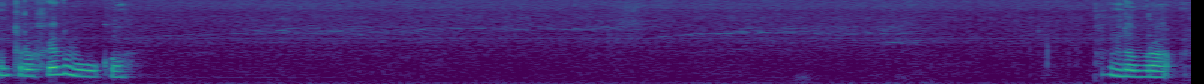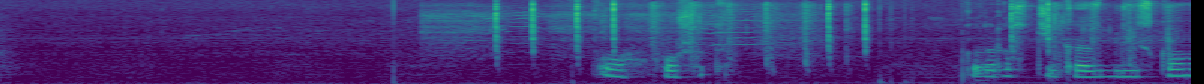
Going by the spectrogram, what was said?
No trochę długo. Dobra. O, poszedł. Tylko teraz cika jest blisko.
